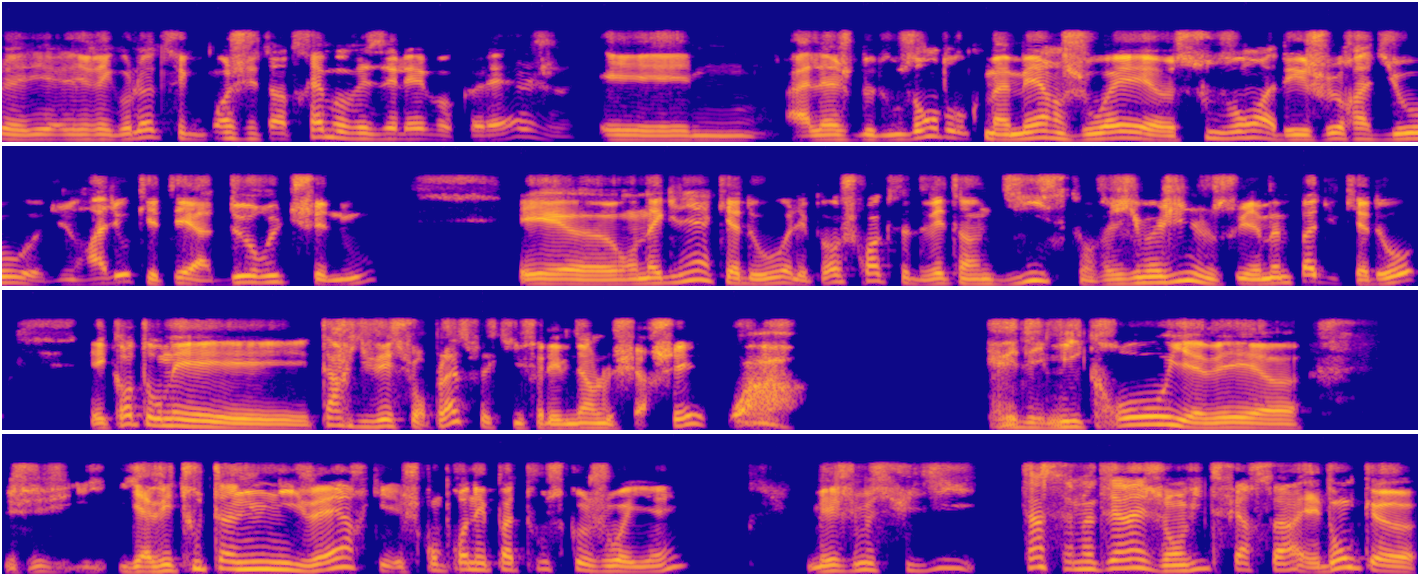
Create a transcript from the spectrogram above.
est rigolote. C'est que moi, j'étais un très mauvais élève au collège. Et à l'âge de 12 ans, donc, ma mère jouait euh, souvent à des jeux radio, euh, d'une radio qui était à deux rues de chez nous. Et on a gagné un cadeau à l'époque. Je crois que ça devait être un disque. Enfin, j'imagine, je me souviens même pas du cadeau. Et quand on est arrivé sur place, parce qu'il fallait venir le chercher, waouh, il y avait des micros, il y avait, euh, il y avait tout un univers qui, je comprenais pas tout ce que je voyais, mais je me suis dit, ça m'intéresse, j'ai envie de faire ça. Et donc, euh,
